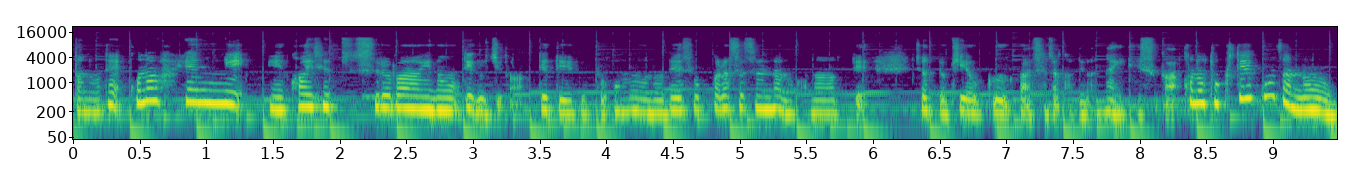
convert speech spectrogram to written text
たので、この辺に解説する場合の出口が出ていると思うので、そこから進んだのかなって、ちょっと記憶が定かではないですが、この特定口座の申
